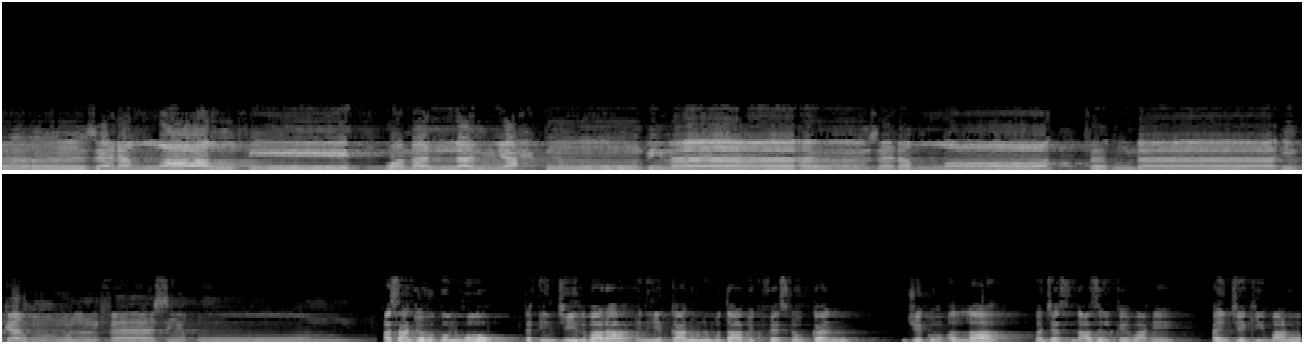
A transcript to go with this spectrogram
أنزل الله فيه ومن لم يحكم بما أنزل الله فأولئك هم الفاسقون असांजो हुकुम हो त इंजील वारा इन्हीअ कानून मुताबिक़ फ़ैसिलो कनि जेको अल्लाह मंझसि नाज़िल कयो आहे ऐं जेकी माण्हू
